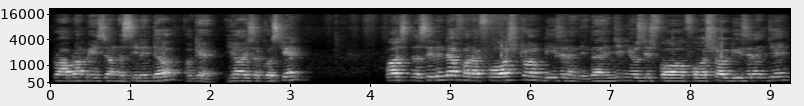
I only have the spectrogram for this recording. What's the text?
problem based on the cylinder. Okay, here is a question. First, the cylinder for a four-stroke diesel engine. The engine used is for four-stroke diesel engine.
